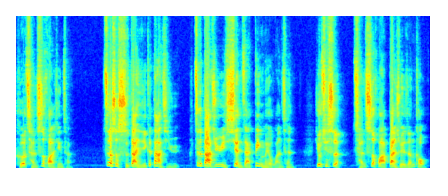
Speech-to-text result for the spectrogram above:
和城市化的进程，这是时代一个大机遇。这个大机遇现在并没有完成，尤其是城市化伴随人口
